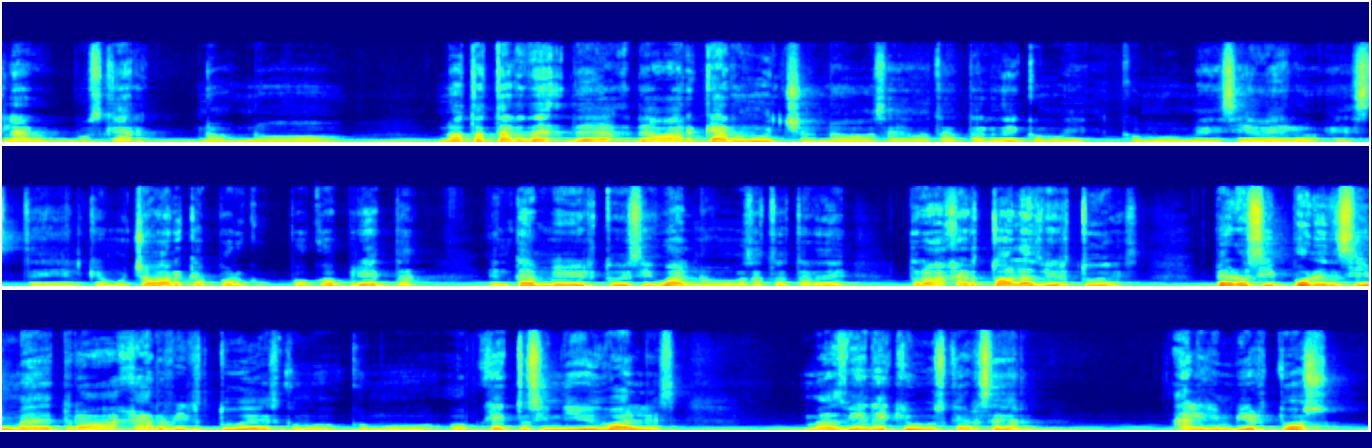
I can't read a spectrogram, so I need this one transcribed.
claro, buscar, no, no, no tratar de, abarcar mucho, ¿no? O sea, o tratar de, como, como me decía Vero, este, el que mucho abarca poco aprieta, en mi virtud es igual, ¿no? Vamos a tratar de trabajar todas las virtudes, pero sí por encima de trabajar virtudes como, como objetos individuales, más bien hay que buscar ser alguien virtuoso.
